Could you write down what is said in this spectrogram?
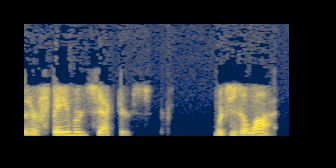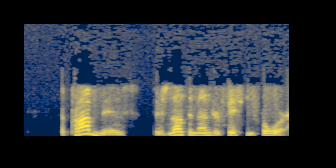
that are favored sectors, which is a lot. The problem is there's nothing under 54.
